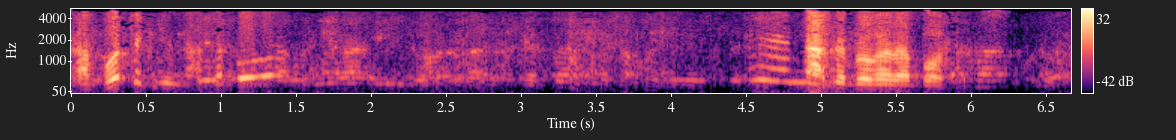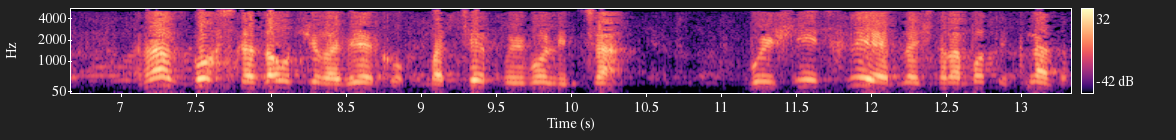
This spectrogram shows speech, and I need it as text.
Работать не надо было. Не надо было работать. Раз Бог сказал человеку в поте твоего лица, будешь есть хлеб, значит работать надо.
